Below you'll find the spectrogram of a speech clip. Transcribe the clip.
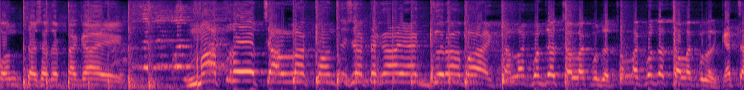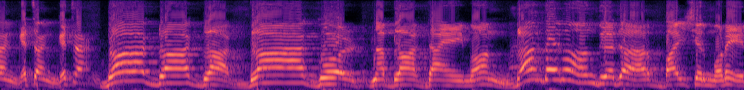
পঞ্চাশ হাজার টাকায়। মাত্র চার লাখ পঞ্চাশ হাজার টাকায় এক জোড়া বাইক চার লাখ পঞ্চাশ চার লাখ পঞ্চাশ চার লাখ পঞ্চাশ চার লাখ পঞ্চাশ। গেচাং গেচাং গেচাং। Black black black black gold না ব্ল্যাক ডায়মন্ড ব্ল্যাক ডায়মন্ড দুই হাজার বাইশের মডেল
